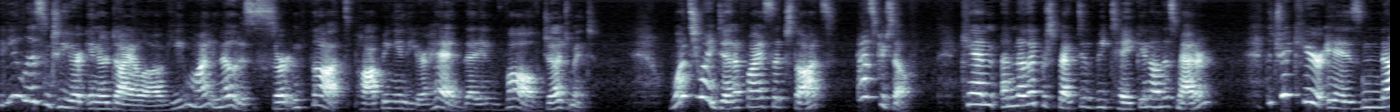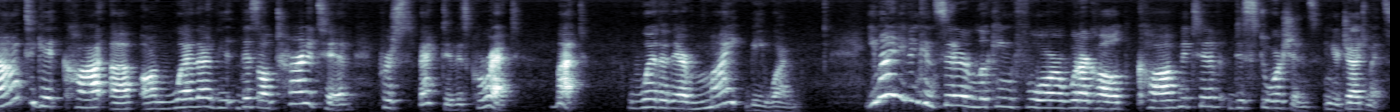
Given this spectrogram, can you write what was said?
If you listen to your inner dialogue, you might notice certain thoughts popping into your head that involve judgment. Once you identify such thoughts, ask yourself, can another perspective be taken on this matter? The trick here is not to get caught up on whether this alternative perspective is correct, but whether there might be one. You might even consider looking for what are called cognitive distortions in your judgments.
